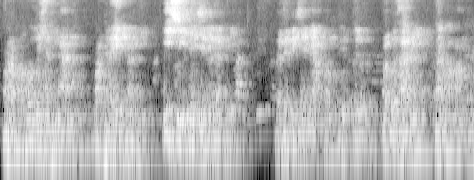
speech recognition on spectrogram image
Orang apa bisa dengan wadai dibagi. Isinya jadi dibagi. Jadi saya nyambung gitu Membesari Gama mampu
